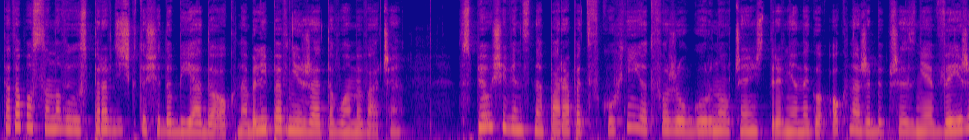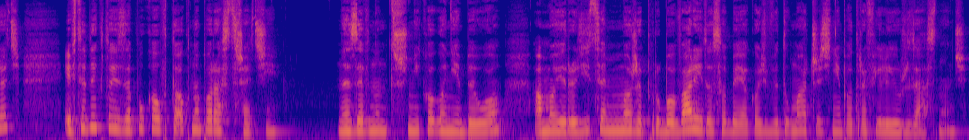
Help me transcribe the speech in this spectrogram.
Tata postanowił sprawdzić, kto się dobija do okna. Byli pewni, że to włamywacze. Wspiął się więc na parapet w kuchni i otworzył górną część drewnianego okna, żeby przez nie wyjrzeć, i wtedy ktoś zapukał w to okno po raz trzeci. Na zewnątrz nikogo nie było, a moi rodzice, mimo że próbowali to sobie jakoś wytłumaczyć, nie potrafili już zasnąć.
